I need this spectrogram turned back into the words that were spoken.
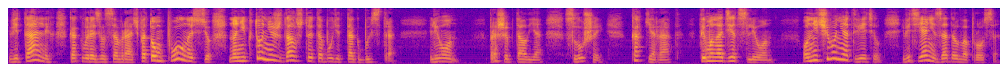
витальных как выразился врач потом полностью но никто не ждал что это будет так быстро. Леон прошептал я слушай как я рад. Ты молодец леон он ничего не ответил ведь я не задал вопроса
